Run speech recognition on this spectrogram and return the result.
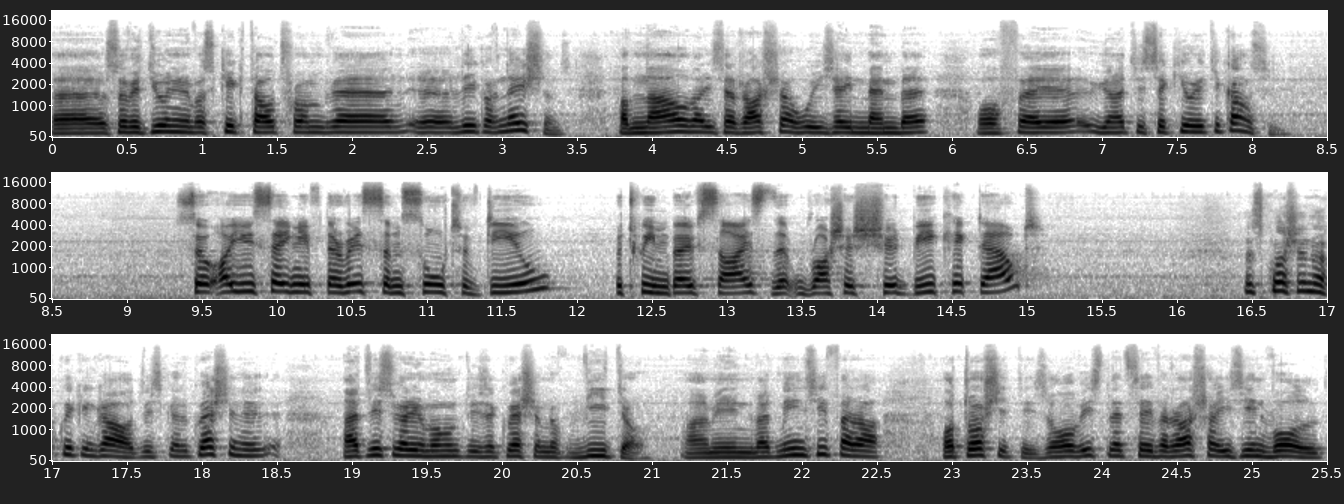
uh, Soviet Union was kicked out from the uh, League of Nations. But now there is a Russia who is a member of a United Security Council. So are you saying if there is some sort of deal between both sides that Russia should be kicked out? This question of kicking out, this question is, at this very moment is a question of veto. I mean, that means if there are atrocities or this, let's say that Russia is involved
